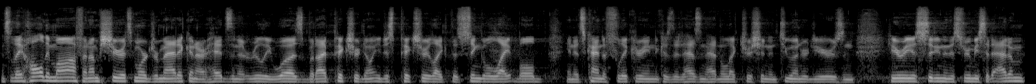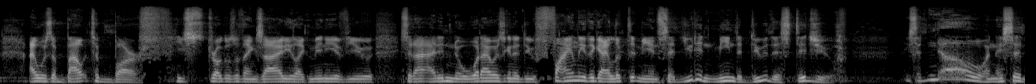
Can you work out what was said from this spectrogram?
and so they hauled him off, and I'm sure it's more dramatic in our heads than it really was. But I picture, don't you just picture like the single light bulb, and it's kind of flickering because it hasn't had an electrician in 200 years. And here he is sitting in this room. He said, Adam, I was about to barf. He struggles with anxiety like many of you. He said, I, I didn't know what I was going to do. Finally, the guy looked at me and said, You didn't mean to do this, did you? He said, No. And they said,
